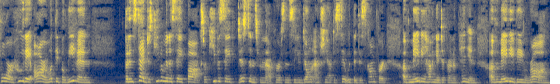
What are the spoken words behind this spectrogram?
for who they are and what they believe in but instead, just keep them in a safe box or keep a safe distance from that person so you don't actually have to sit with the discomfort of maybe having a different opinion, of maybe being wrong,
